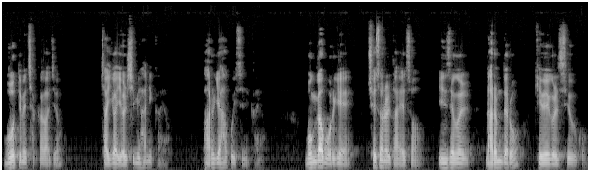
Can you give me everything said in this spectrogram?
무엇 때문에 착각하죠? 자기가 열심히 하니까요. 바르게 하고 있으니까요. 뭔가 모르게 최선을 다해서 인생을 나름대로 계획을 세우고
